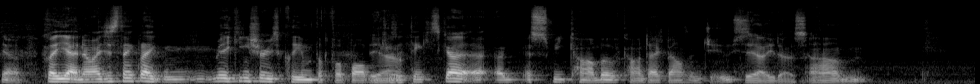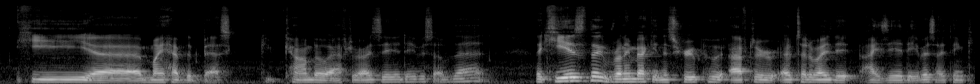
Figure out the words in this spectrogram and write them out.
Yeah, but yeah, no, I just think like making sure he's clean with the football because Yeah. I think he's got a, a, a sweet combo of contact balance and juice. Yeah, he does. Um, he uh, might have the best combo after Isaiah Davis of that. Like he is the running back in this group who, after outside of Isaiah Davis, I think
